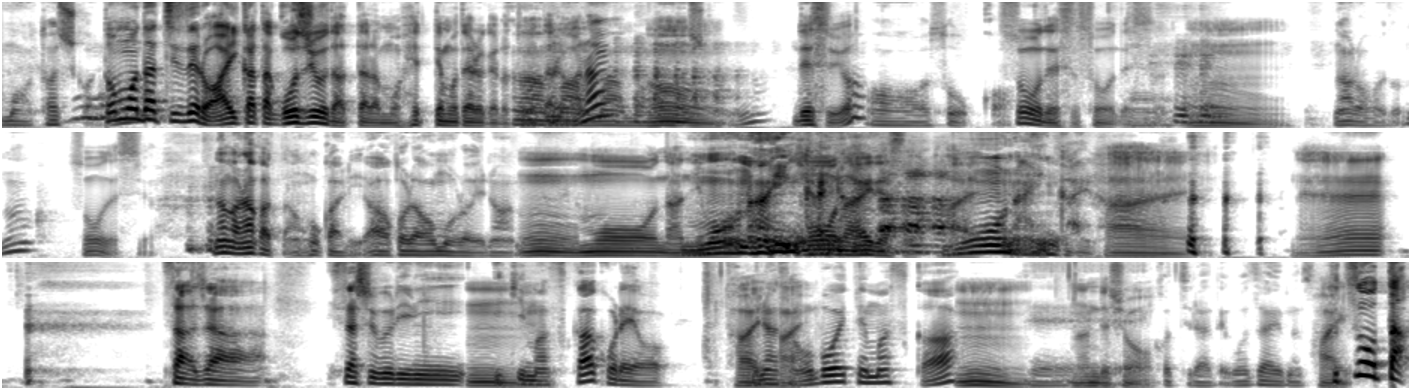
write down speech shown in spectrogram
まあ、確かに。友達ゼロ、相方50だったらもう減ってもてるけど、トータルがな。あまあまあまあ確かにうん。ですよ。ああ、そうか。そうです、そうです。うん。なるほどな。そうですよ。なんかなかったん？他に？ああ、これはおもろいな。うん、もう何も。もうないんかいなもうないです。はい。もうないんかいな。はい。ねさあ、じゃあ、久しぶりに行きますか、これを。え。はい。皆さんはい覚えてますか、うんえ。ーなんでしょこちらでございます。はいふつおた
